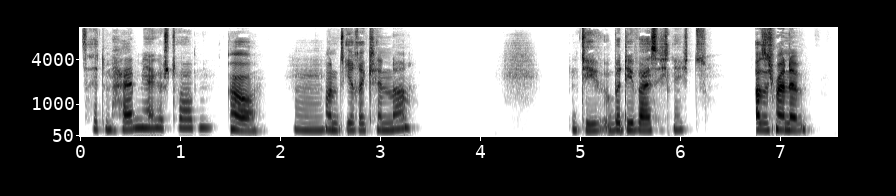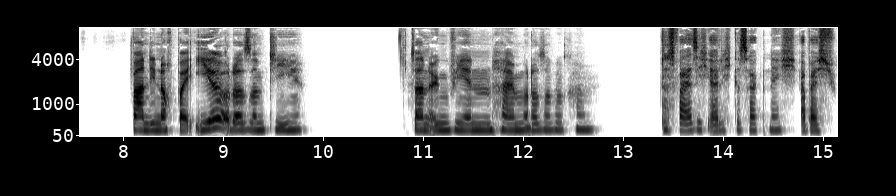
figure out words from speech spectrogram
seit einem halben Jahr gestorben. Oh. Hm. Und ihre Kinder? Die, über die weiß ich nichts. Also ich meine, waren die noch bei ihr oder sind die dann irgendwie in ein Heim oder so gekommen? Das weiß ich ehrlich gesagt nicht. Aber ich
